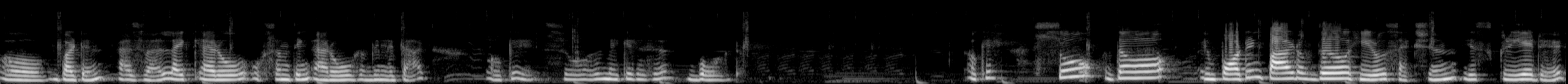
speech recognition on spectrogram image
uh, button as well like arrow or something arrow something like that. Okay so I will make it as a bold. Okay so the important part of the hero section is created.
